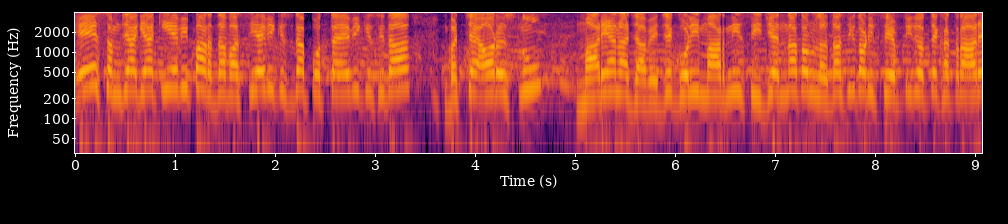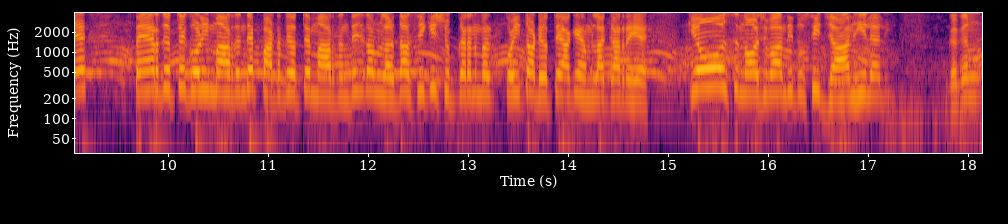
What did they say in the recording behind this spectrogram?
ਇਹ ਸਮਝਿਆ ਗਿਆ ਕਿ ਇਹ ਵੀ ਭਾਰਤ ਦਾ ਵਾਸੀ ਹੈ, ਇਹ ਵੀ ਕਿਸੇ ਦਾ ਪੁੱਤ ਹੈ, ਇਹ ਵੀ ਕਿਸੇ ਦਾ ਬੱਚਾ ਹੈ ਔਰ ਇਸ ਨੂੰ ਮਾਰਿਆ ਨਾ ਜਾਵੇ। ਜੇ ਗੋਲੀ ਮਾਰਨੀ ਸੀ, ਜੇ ਇੰਨਾ ਤੁਹਾਨੂੰ ਲੱਗਦਾ ਸੀ ਕਿ ਤੁਹਾਡੀ ਸੇਫਟੀ ਦੇ ਉੱਤੇ ਖਤਰਾ ਆ ਰਿਹਾ ਪੈਰ ਦੇ ਉੱਤੇ ਗੋਲੀ ਮਾਰ ਦਿੰਦੇ, ਪੱਟ ਦੇ ਉੱਤੇ ਮਾਰ ਦਿੰਦੇ, ਜੇ ਤੁਹਾਨੂੰ ਲੱਗਦਾ ਸੀ ਕਿ ਸ਼ੁਭਕਰਨ ਵਰ- ਕੋਈ ਤੁਹਾਡੇ ਉੱਤੇ ਆ ਕੇ ਹਮਲਾ ਕਰ ਰਿਹਾ ਹੈ, ਕਿਉਂ ਉਸ ਨੌਜਵਾਨ ਦੀ ਤੁਸੀਂ ਜਾਨ ਹੀ ਲੈ ਲਈ? ਗਗਨ,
